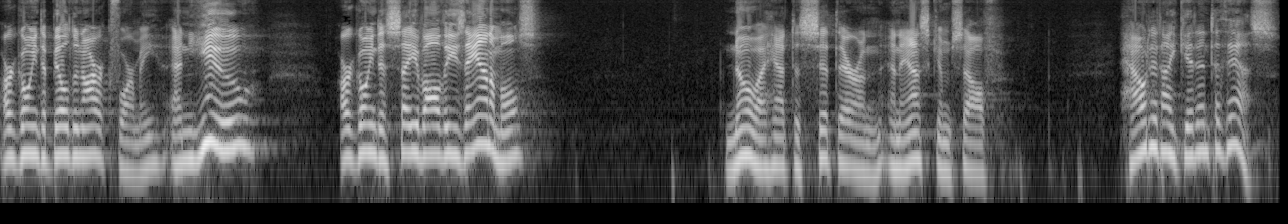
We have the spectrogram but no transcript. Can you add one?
are going to build an ark for me, and you are going to save all these animals. Noah had to sit there and, and ask himself, How did I get into this?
